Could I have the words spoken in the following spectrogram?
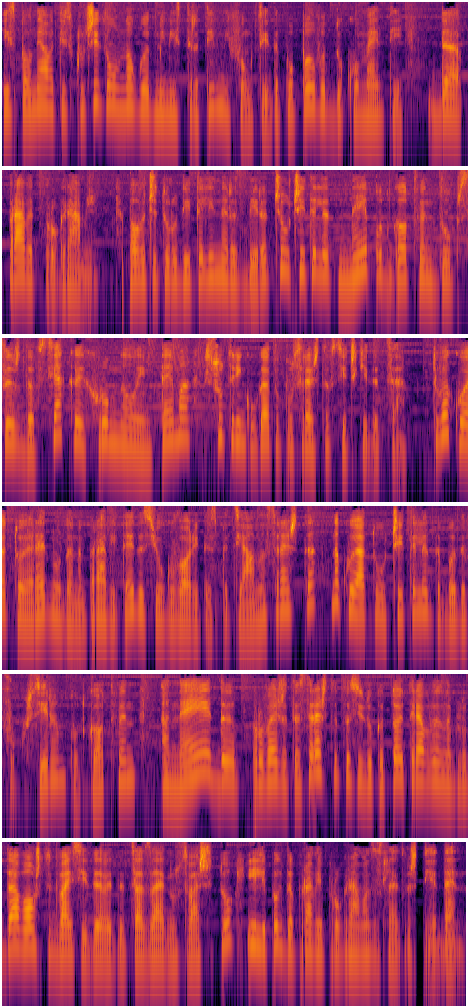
изпълняват изключително много административни функции, да попълват документи, да правят програми. Повечето родители не разбират, че учителят не е подготвен да обсъжда всяка е хрумнала им тема сутрин, когато посреща всички деца. Това, което е редно да направите е да си оговорите специална среща, на която учителят да бъде фокусиран, подготвен, а не да провеждате срещата си, докато той трябва да наблюдава още 29 деца заедно с вашето или пък да прави програма за следващия ден.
